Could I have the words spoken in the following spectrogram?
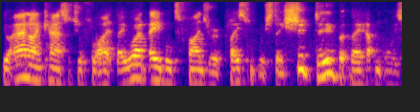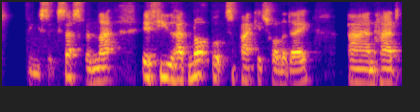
your airline cancelled your flight, they weren't able to find your replacement, which they should do, but they haven't always been successful in that. If you had not booked a package holiday and had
